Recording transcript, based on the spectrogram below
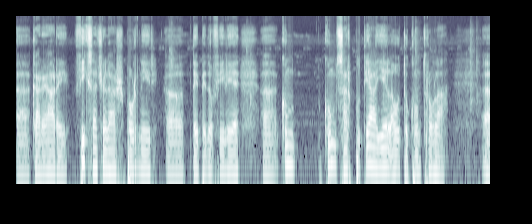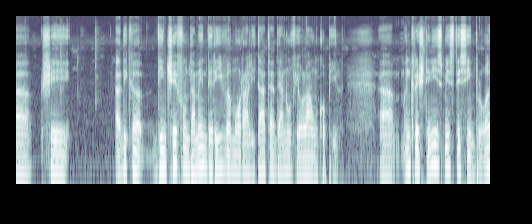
uh, care are fix aceleași porniri uh, de pedofilie, uh, cum, cum s-ar putea el autocontrola uh, și adică din ce fundament derivă moralitatea de a nu viola un copil. Uh, în creștinism este simplu,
